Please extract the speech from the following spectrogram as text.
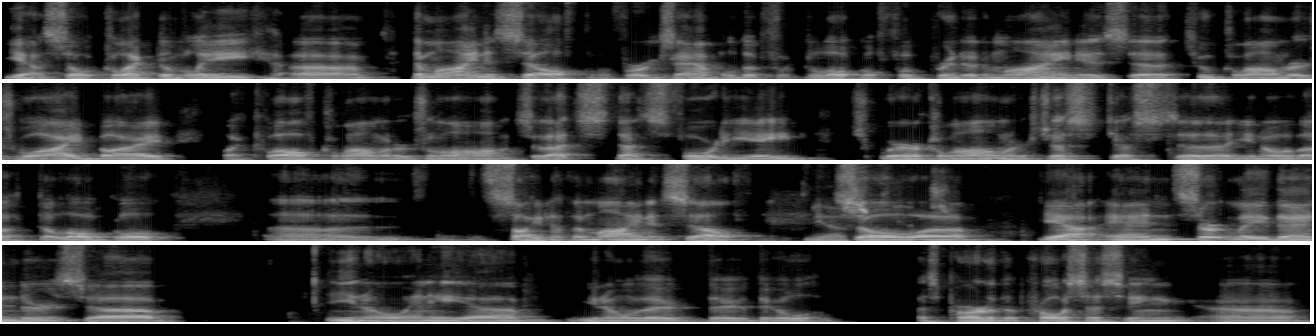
yeah, so collectively, um, the mine itself, for example, the, the, local footprint of the mine is uh, two kilometers wide by by 12 kilometers long. So that's that's 48 square kilometers. Just just uh, you know the the local site of the mine itself. Yes, so. Yes yeah, and certainly then there's uh, you know any uh, you know they're they'll as part of the processing uh,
